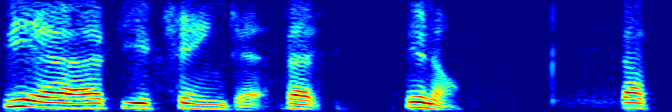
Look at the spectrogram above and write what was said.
Yeah, if you change it, but you know, that's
